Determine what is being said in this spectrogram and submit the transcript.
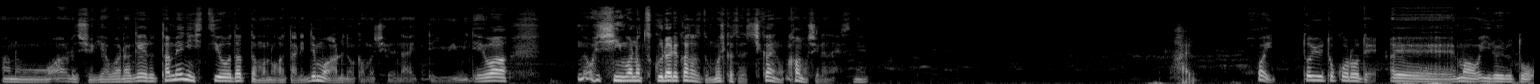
あのある種和らげるために必要だった物語でもあるのかもしれないっていう意味では、神話の作られ方ともしかしたら近いのかもしれないですね。はい。はい。というところで、えー、まあ、いろいろと、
